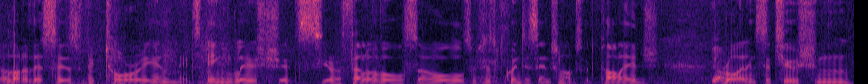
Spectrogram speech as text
a lot of this is Victorian. It's English. It's you're a Fellow of All Souls, which is a quintessential Oxford College, Yeah. Royal Institution.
